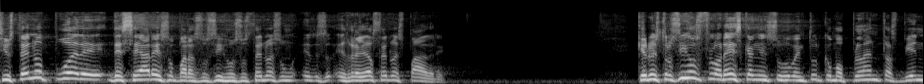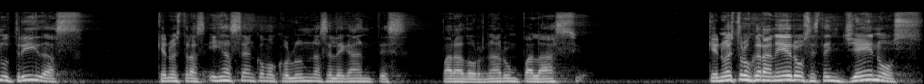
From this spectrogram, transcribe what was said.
Si usted no puede desear eso para sus hijos, usted no es un, en realidad usted no es padre. Que nuestros hijos florezcan en su juventud como plantas bien nutridas, que nuestras hijas sean como columnas elegantes para adornar un palacio, que nuestros graneros estén llenos.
